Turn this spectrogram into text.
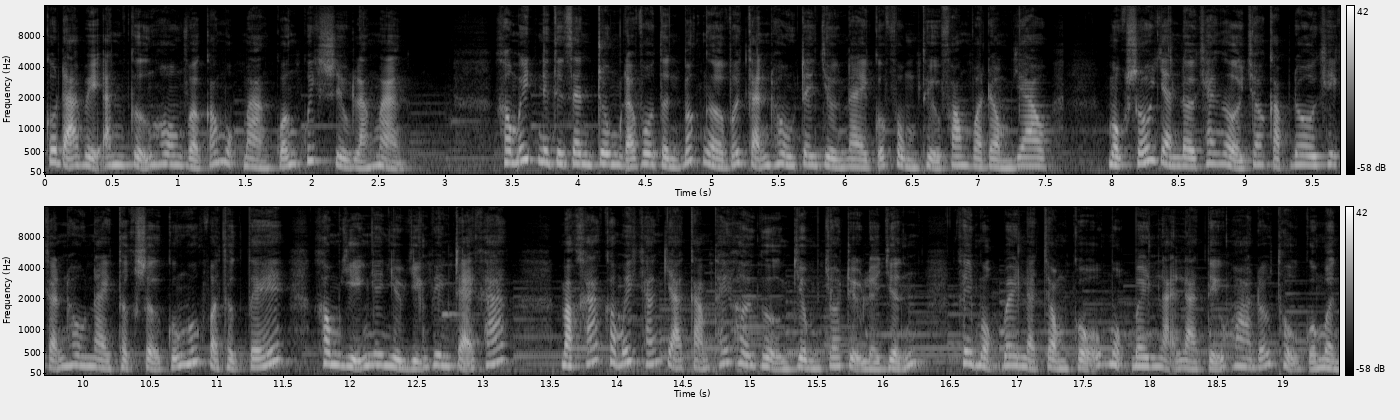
Cô đã bị anh cưỡng hôn và có một màn quấn quýt siêu lãng mạn. Không ít netizen Trung đã vô tình bất ngờ với cảnh hôn trên giường này của Phùng Thiệu Phong và Đồng Giao. Một số dành lời khen ngợi cho cặp đôi khi cảnh hôn này thực sự cuốn hút và thực tế, không diễn như nhiều diễn viên trẻ khác. Mặt khác, không ít khán giả cảm thấy hơi ngượng dùm cho Triệu Lệ Dĩnh, khi một bên là chồng cũ, một bên lại là tiểu hoa đối thủ của mình.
